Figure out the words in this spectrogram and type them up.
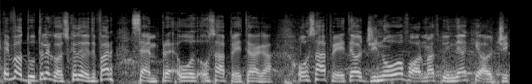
e fa tutte le cose che dovete fare sempre. O, o sapete, raga, o sapete, oggi nuovo format, quindi anche oggi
